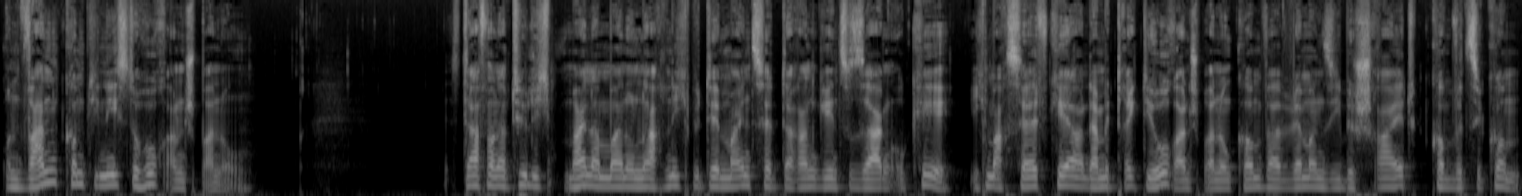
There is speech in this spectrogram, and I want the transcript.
Und wann kommt die nächste Hochanspannung? Jetzt darf man natürlich meiner Meinung nach nicht mit dem Mindset daran gehen zu sagen, okay, ich mache Self-Care und damit direkt die Hochanspannung kommt, weil wenn man sie beschreit, kommt, wird sie kommen.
